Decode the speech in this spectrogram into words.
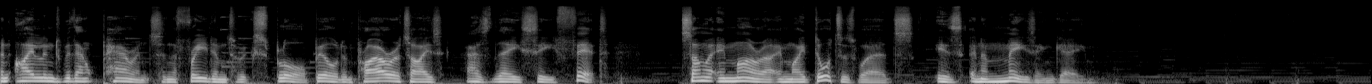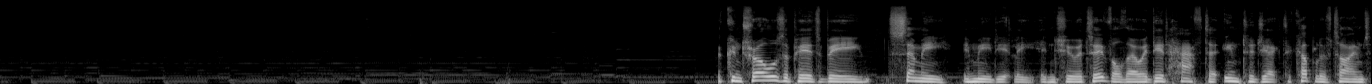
an island without parents and the freedom to explore, build, and prioritize as they see fit. Summer in Mara, in my daughter's words, is an amazing game. The controls appear to be semi immediately intuitive, although I did have to interject a couple of times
